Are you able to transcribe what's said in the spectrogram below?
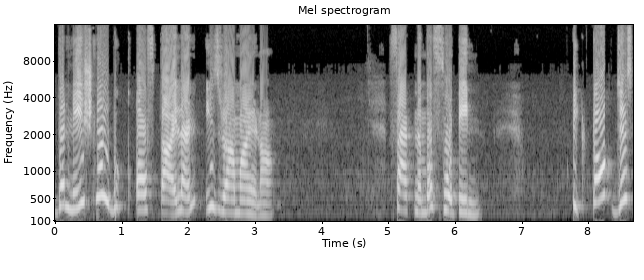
The national book of Thailand is Ramayana. Fact number 14. TikTok just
